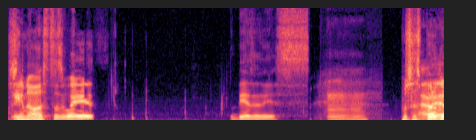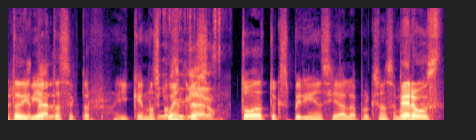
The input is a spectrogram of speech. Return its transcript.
y Simón, no, estos güeyes. 10 de 10. Ujú. pues espero ver, que te diviertas, Héctor, y que nos Sí, cuentes claro. toda tu experiencia la próxima semana. Pero, us-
